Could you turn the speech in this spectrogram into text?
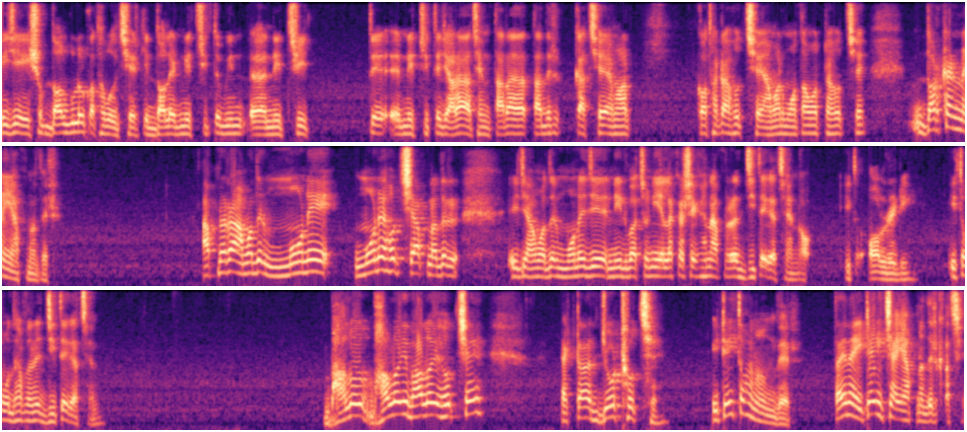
এই যে এইসব দলগুলোর কথা বলছি আর কি, দলের নেতৃত্ববিন নেতৃত্বে নেতৃত্বে যারা আছেন, তারা, তাদের কাছে আমার কথাটা হচ্ছে, আমার মতামতটা হচ্ছে, দরকার নাই আপনাদের। আপনারা আমাদের মনে মনে হচ্ছে আপনাদের, এই যে আমাদের মনে যে নির্বাচনী এলাকা সেখানে আপনারা জিতে গেছেন অলরেডি ইতিমধ্যে আপনারা জিতে গেছেন। ভালো, ভালোই ভালোই হচ্ছে, একটা জোট হচ্ছে। এটাই তো আনন্দের, তাই না? এটাই চাই আপনাদের কাছে।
